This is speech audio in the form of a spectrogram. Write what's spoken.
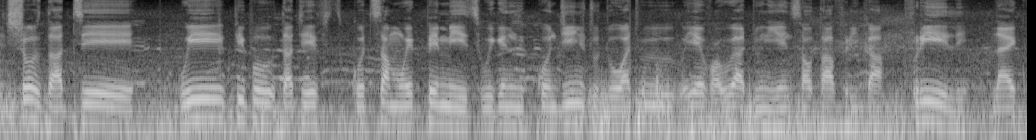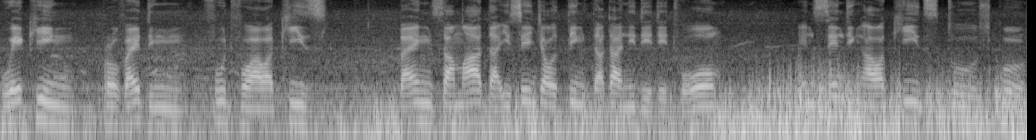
It shows that uh, we people that have got some work permits, we can continue to do whatever we are doing here in South Africa freely, like working, providing food for our kids, buying some other essential things that are needed at home and sending our kids to school,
